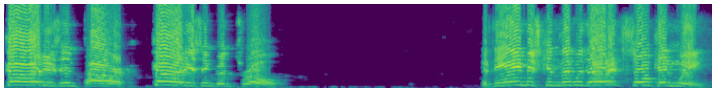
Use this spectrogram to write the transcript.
God is in power. God is in control. If the Amish can live without it, so can we.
